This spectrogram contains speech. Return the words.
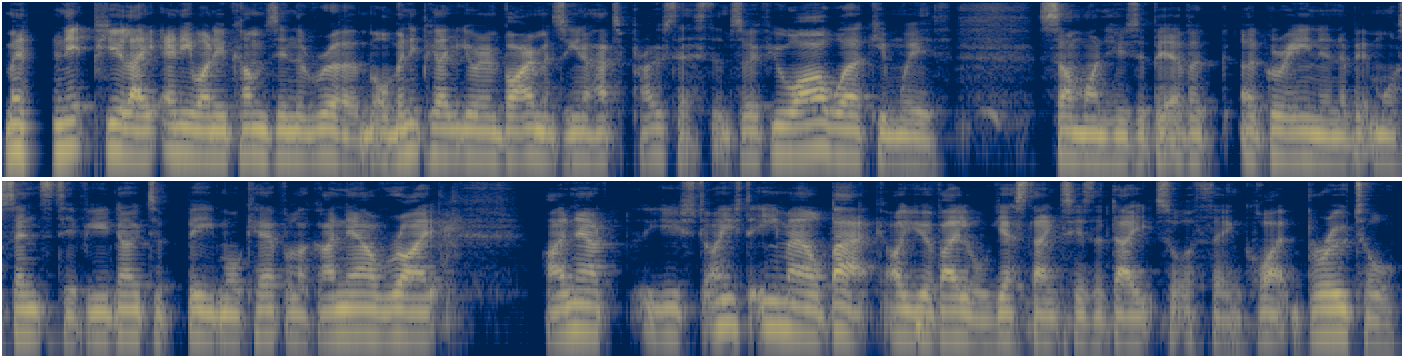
manipulate anyone who comes in the room or manipulate your environment so you know how to process them. So if you are working with someone who's a bit of a, a green and a bit more sensitive, you know to be more careful. Like I now write. I now used to, I used to email back, "Are you available?" Yes, thanks. Here's the date, sort of thing. Quite brutal.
